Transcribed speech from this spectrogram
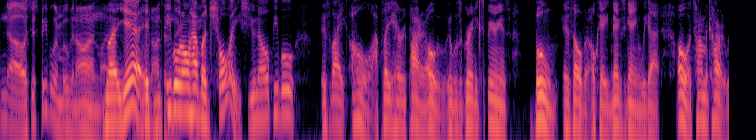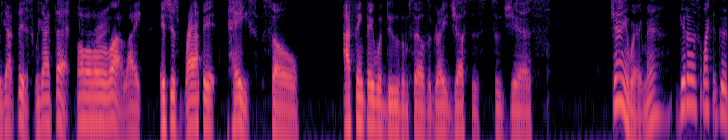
No, it's just people are moving on. Like, But yeah, it, on people don't have a choice. You know, people, it's like, oh, I played Harry Potter. Oh, it was a great experience. Boom, it's over. Okay, next game we got, oh, Atomic Heart. We got this, we got that. Blah blah blah Right. blah. blah. Like it's just rapid pace. So I think they would do themselves a great justice to just January, man. Get us like a good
